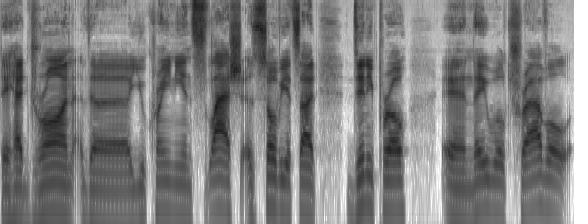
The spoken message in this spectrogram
They had drawn the Ukrainian slash Soviet side, Dnipro, and they will travel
